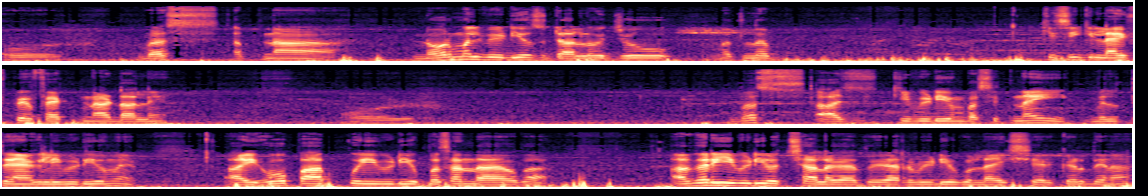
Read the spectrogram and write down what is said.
और बस अपना नॉर्मल वीडियोस डालो जो मतलब किसी की लाइफ पे इफ़ेक्ट ना डालें। और बस आज की वीडियो में बस इतना ही। मिलते हैं अगली वीडियो में। आई होप आपको ये वीडियो पसंद आया होगा। अगर ये वीडियो अच्छा लगा तो यार वीडियो को लाइक शेयर कर देना।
